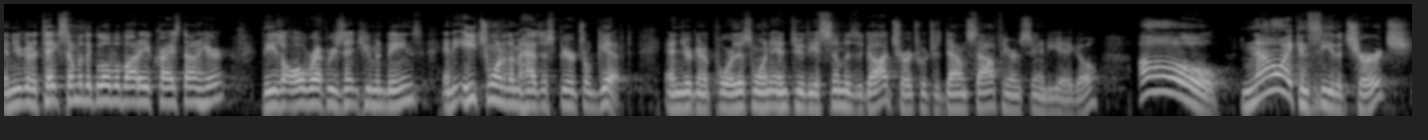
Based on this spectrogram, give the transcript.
And you're going to take some of the global body of Christ down here. These all represent human beings, and each one of them has a spiritual gift. And you're going to pour this one into the Assemblies of God Church, which is down south here in San Diego. Oh, now I can see the church.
